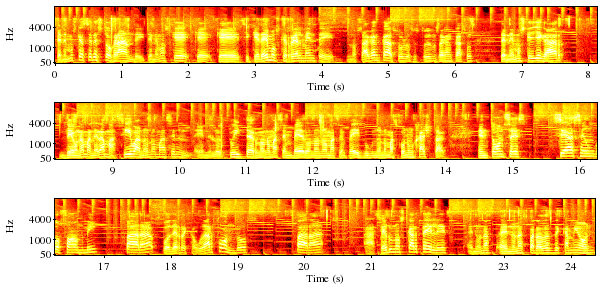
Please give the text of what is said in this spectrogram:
tenemos que hacer esto grande y tenemos que, que, si queremos que realmente nos hagan caso, los estudios nos hagan caso, tenemos que llegar de una manera masiva, no nomás en, en el Twitter, no nomás en Vero, no nomás en Facebook, no nomás con un hashtag. Entonces, se hace un GoFundMe para poder recaudar fondos, para hacer unos carteles en unas, en unas paradas de camión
